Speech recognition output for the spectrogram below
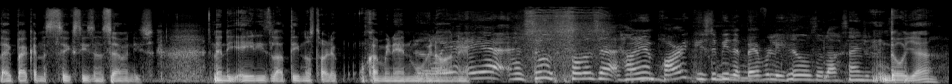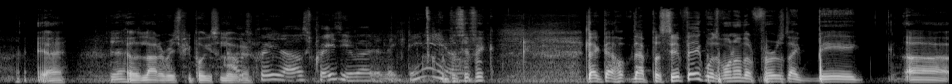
like back in the 60s and 70s. And then the 80s, Latinos started coming in, moving Oh, on. yeah, in. yeah, Jesus told us that Huntington Park used to be the Beverly Hills of Los Angeles. Though, yeah, yeah. Yeah. There was a lot of rich people used to live I live was there. crazy. I was crazy about it. Like, damn. The Pacific. Like that, that Pacific was one of the first like big uh,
